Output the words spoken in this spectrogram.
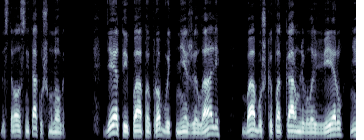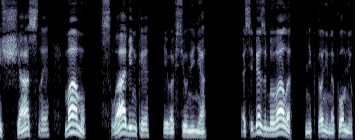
доставалось не так уж много. Дед и папа пробовать не желали, бабушка подкармливала Веру, несчастная, маму, слабенькая, и вовсю меня. О себе забывала, никто не напомнил,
